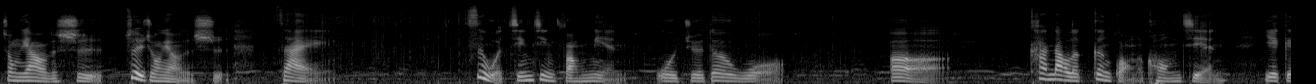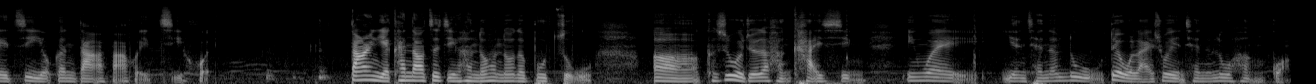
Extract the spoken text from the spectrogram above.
重要的是，最重要的是，在自我精进方面，我觉得我呃看到了更广的空间，也给自己有更大发挥机会。当然，也看到自己很多很多的不足，呃，可是我觉得很开心，因为眼前的路对我来说，眼前的路很广。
